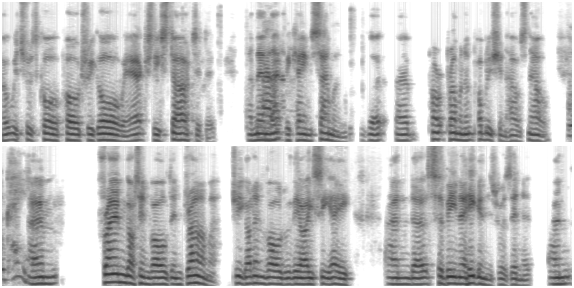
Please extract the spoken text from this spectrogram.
uh, which was called Poetry Galway. I actually started it, and then Wow. that became Salmon, the uh, pro- prominent publishing house now. okay Um, Fran got involved in drama. She got involved with the ICA, and uh, Sabina Higgins was in it. And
